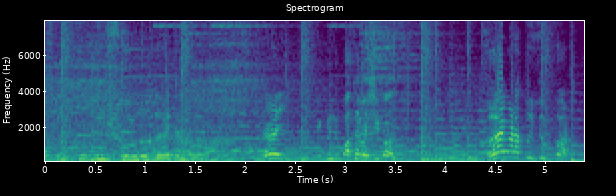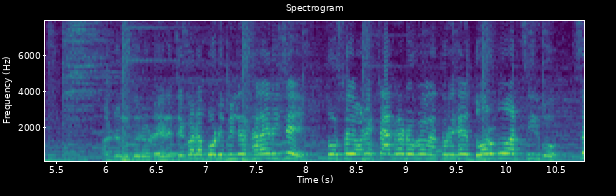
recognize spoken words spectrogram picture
আজকে খুবই সুন্দর বড় ভাই। এই তুই কিন্তু কথা বেশি কর। ওই বেটা তুই চুপ কর। আলটুমি করে যে কটা বডি বিল্ডার খারাই রয়েছে তোর সেই অনেক না তোর এখানে ধরবো আর ছিড়বো। সে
